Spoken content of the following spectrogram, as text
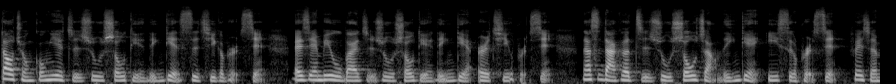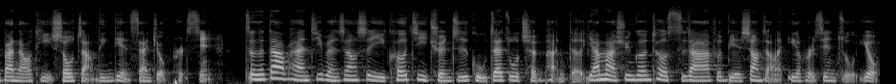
道琼工业指数收跌零点四七个 percent，S M B 五百指数收跌零点二七个 percent，纳斯达克指数收涨零点一四个 percent，费城半导体收涨零点三九 percent。整个大盘基本上是以科技权值股在做承盘的，亚马逊跟特斯拉分别上涨了一个 percent 左右。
